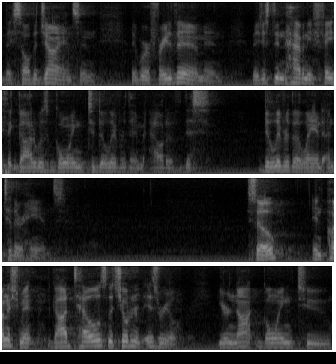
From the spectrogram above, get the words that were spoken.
They saw the giants and they were afraid of them and they just didn't have any faith that God was going to deliver them out of this deliver the land unto their hands. So, in punishment, God tells the children of Israel, You're not going to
